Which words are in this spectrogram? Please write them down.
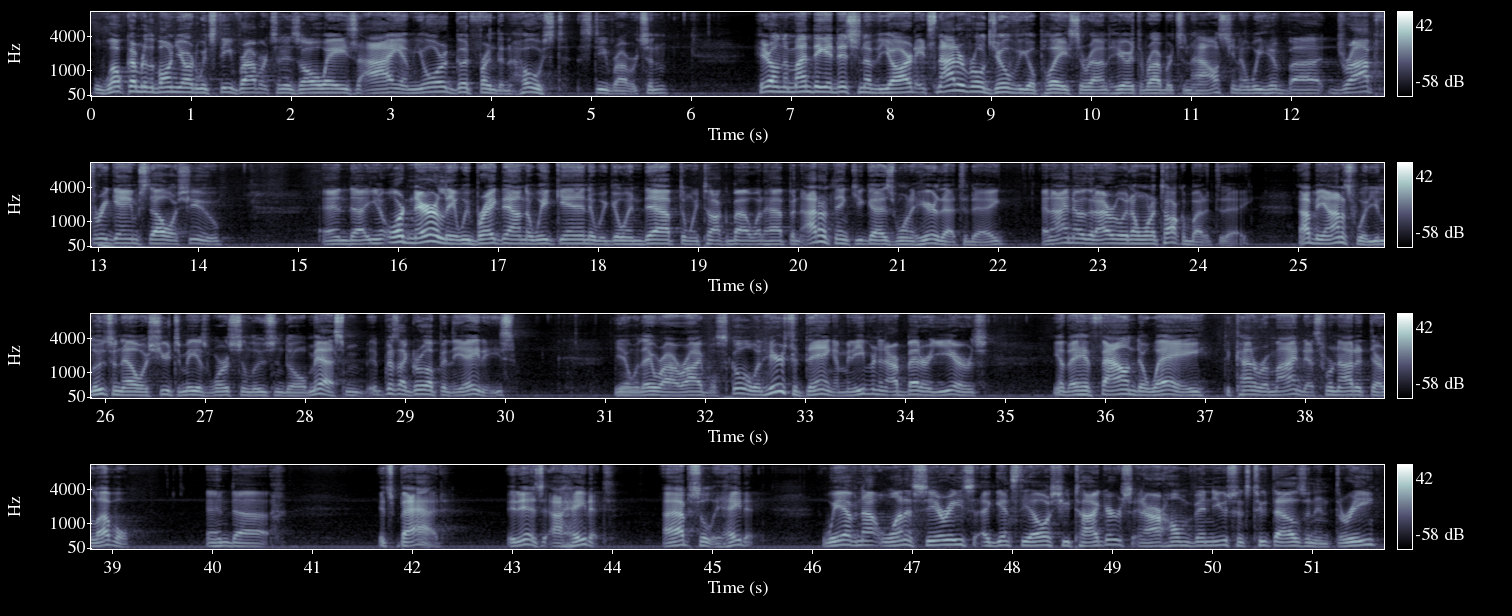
Welcome to the Boneyard with Steve Robertson. As always, I am your good friend and host, Steve Robertson. Here on the Monday edition of the Yard, it's not a real jovial place around here at the Robertson House. You know, we have uh, dropped three games to LSU. And, uh, you know, ordinarily we break down the weekend and we go in depth and we talk about what happened. I don't think you guys want to hear that today. And I know that I really don't want to talk about it today. I'll be honest with you, losing to LSU to me is worse than losing to Ole Miss because I grew up in the 80s, you know, when they were our rival school. And here's the thing I mean, even in our better years, you know, they have found a way to kind of remind us we're not at their level. And uh, it's bad. It is. I hate it. I absolutely hate it. We have not won a series against the LSU Tigers in our home venue since 2003.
